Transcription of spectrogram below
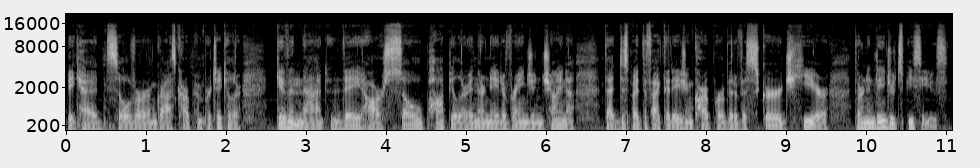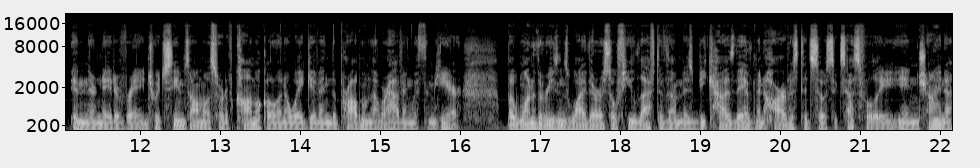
bighead, silver, and grass carp in particular. Given that they are so popular in their native range in China, that despite the fact that Asian carp are a bit of a scourge here, they're an endangered species in their native range, which seems almost sort of comical in a way given the problem that we're having with them here. But one of the reasons why there are so few left of them is because they have been harvested so successfully in China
